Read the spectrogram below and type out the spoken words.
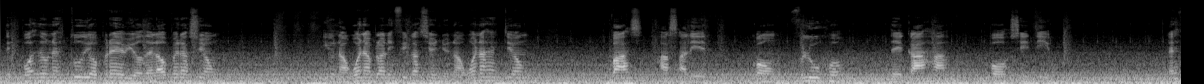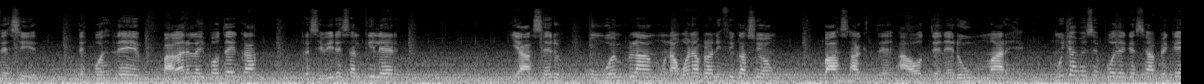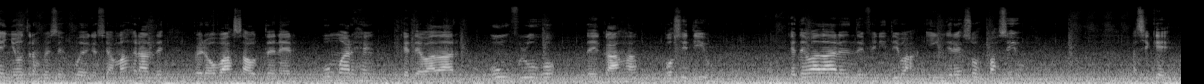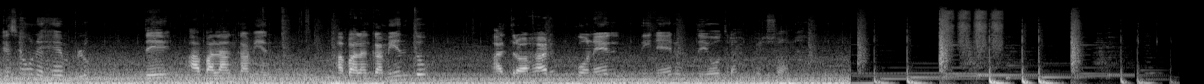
después de un estudio previo de la operación y una buena planificación y una buena gestión vas a salir con flujo de caja positivo. Es decir, después de pagar la hipoteca, recibir ese alquiler y hacer un buen plan, una buena planificación, vas a, obtener un margen. Muchas veces puede que sea pequeño, otras veces puede que sea más grande, pero vas a obtener un margen que te va a dar un flujo de caja positivo, que te va a dar en definitiva ingresos pasivos. Así que ese es un ejemplo de apalancamiento. Apalancamiento al trabajar con el dinero de otras personas.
